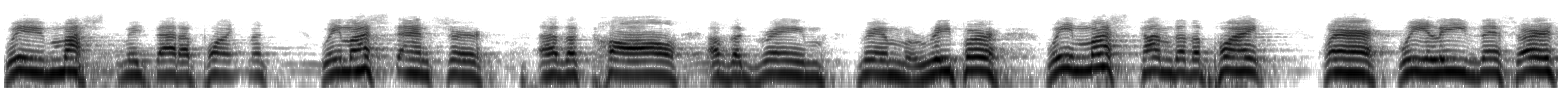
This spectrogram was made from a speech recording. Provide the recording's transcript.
We must meet that appointment. We must answer uh, the call of the grim, grim reaper. We must come to the point where we leave this earth.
